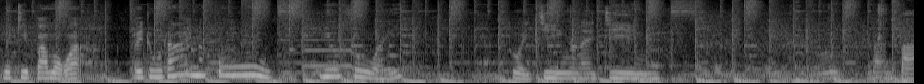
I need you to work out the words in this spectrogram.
เมื่อกี้ป้าบอกว่า ไปดูได้นะปูวิวสวย สวยจริงอะไรจริงบ้านป้า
